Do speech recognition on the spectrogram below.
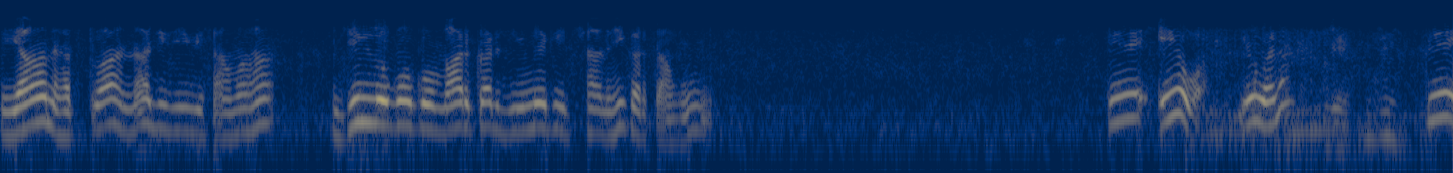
यान हत्वा न जिजीविषाम जिन लोगों को मार कर जीने की इच्छा नहीं करता हूँ ते एव एव है ना? ते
